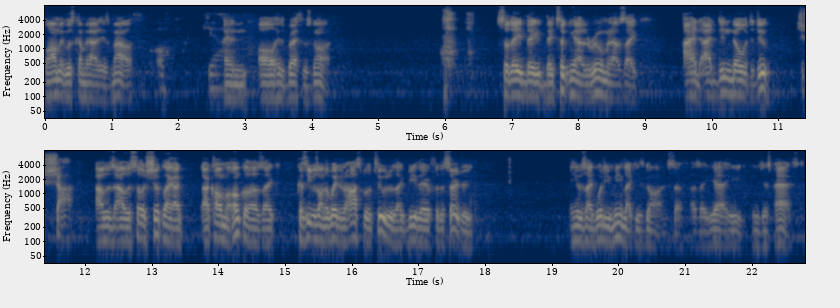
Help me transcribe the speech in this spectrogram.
vomit was coming out of his mouth Oh my god. and all his breath was gone. So they, they, they took me out of the room and I was like, I, had, I didn't know what to do. Just shocked. I was I was so shook. Like I, I called my uncle. I was like, because he was on the way to the hospital too to like be there for the surgery. And he was like, "What do you mean like he's gone and stuff?" I was like, "Yeah, he he just passed."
